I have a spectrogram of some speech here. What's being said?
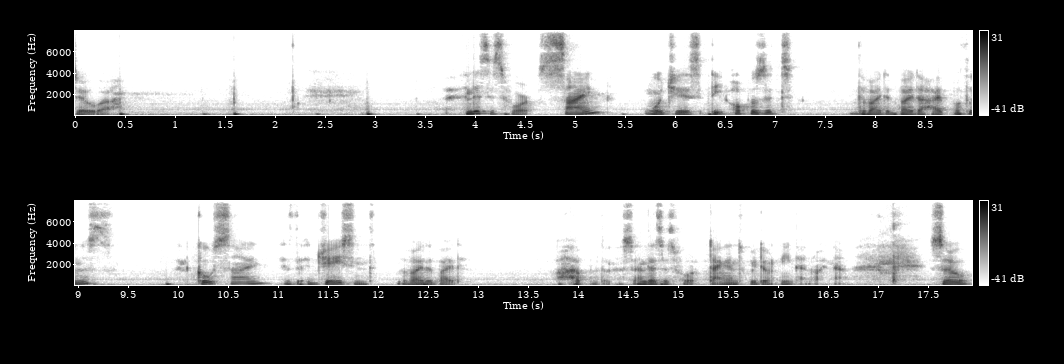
Uh, and this is for sine which is the opposite divided by the hypotenuse and cosine is the adjacent divided by the hypotenuse and this is for tangent we don't need that right now so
